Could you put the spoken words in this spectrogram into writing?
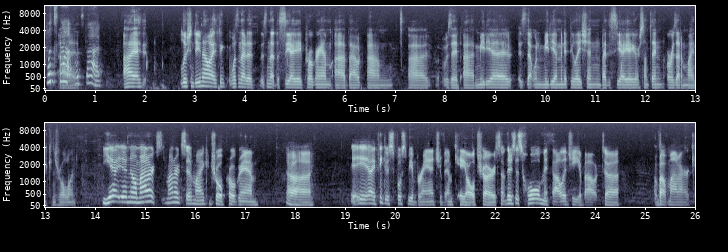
What's that? What's that? I, Lucien, do you know? I think wasn't that a isn't that the CIA program uh, about um, uh, was it uh, media? Is that one media manipulation by the CIA or something, or is that a mind control one? Yeah, yeah, no, Monarch's Monarch's a mind control program. Uh, i I think it was supposed to be a branch of MK Ultra or something. There's this whole mythology about uh, about Monarch,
